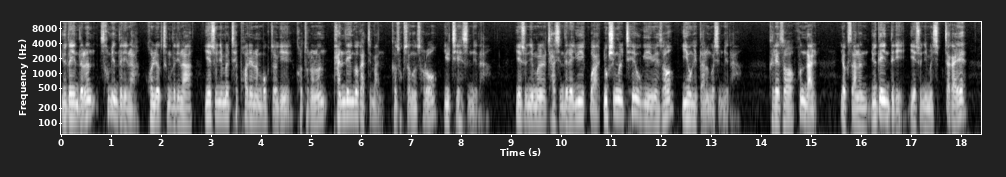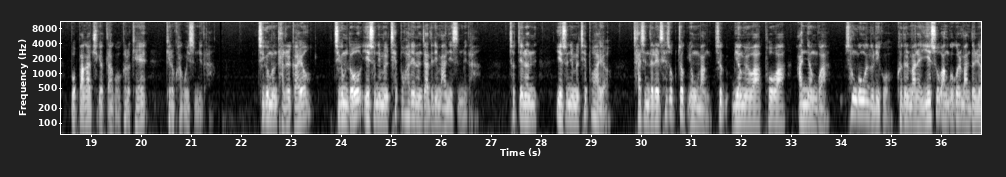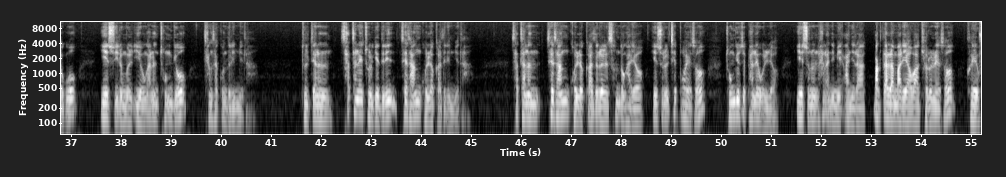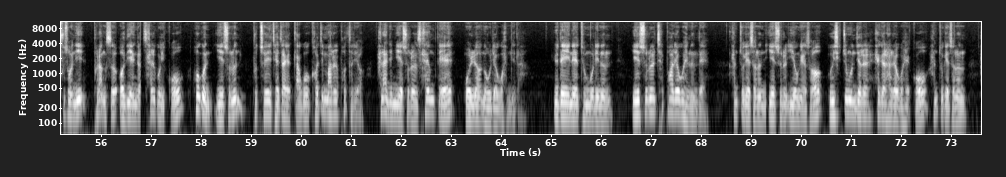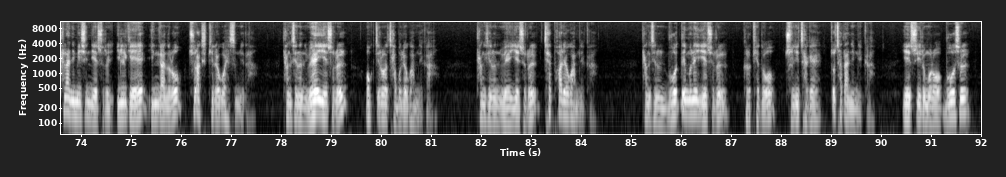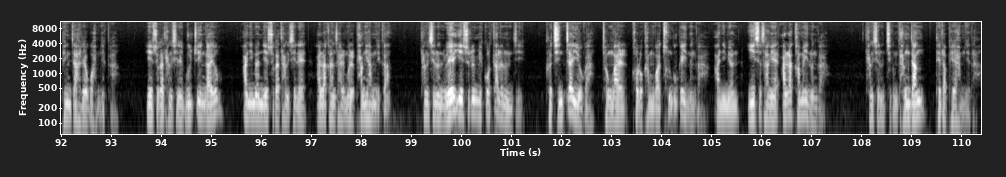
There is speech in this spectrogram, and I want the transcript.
유대인들은 서민들이나 권력층들이나 예수님을 체포하려는 목적이 겉으로는 반대인 것 같지만 그 속성은 서로 일치했습니다. 예수님을 자신들의 유익과 욕심을 채우기 위해서 이용했다는 것입니다. 그래서 훗날 역사는 유대인들이 예수님을 십자가에 못 박아 죽였다고 그렇게 기록하고 있습니다. 지금은 다를까요? 지금도 예수님을 체포하려는 자들이 많이 있습니다. 첫째는 예수님을 체포하여 자신들의 세속적 욕망, 즉 명예와 부와 안녕과 성공을 누리고 그들만의 예수 왕국을 만들려고 예수 이름을 이용하는 종교 장사꾼들입니다. 둘째는 사탄의 졸개들인 세상 권력가들입니다. 사탄은 세상 권력가들을 선동하여 예수를 체포해서 종교재판에 올려 예수는 하나님이 아니라 막달라 마리아와 결혼해서 그의 후손이 프랑스 어디엔가 살고 있고 혹은 예수는 부처의 제자였다고 거짓말을 퍼뜨려 하나님 예수를 사형대에 올려놓으려고 합니다. 유대인의 두 무리는 예수를 체포하려고 했는데 한쪽에서는 예수를 이용해서 의식주 문제를 해결하려고 했고 한쪽에서는 하나님이신 예수를 일개의 인간으로 추락시키려고 했습니다. 당신은 왜 예수를 억지로 잡으려고 합니까? 당신은 왜 예수를 체포하려고 합니까? 당신은 무엇 때문에 예수를 그렇게도 줄기차게 쫓아다닙니까? 예수 이름으로 무엇을 빙자하려고 합니까? 예수가 당신의 물주인가요? 아니면 예수가 당신의 안락한 삶을 방해합니까? 당신은 왜 예수를 믿고 따르는지 그 진짜 이유가 정말 거룩함과 천국에 있는가 아니면 이 세상의 안락함에 있는가 당신은 지금 당장 대답해야 합니다.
